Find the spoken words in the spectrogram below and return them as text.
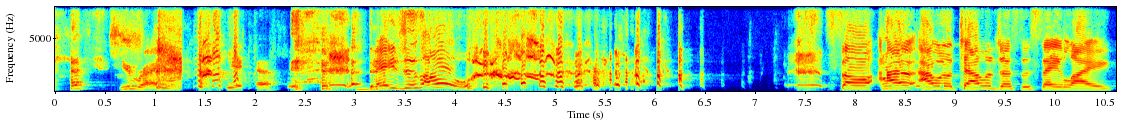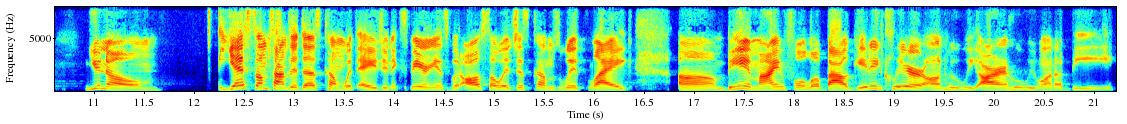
You're right. yeah. they just old. so I I will challenge us to say like, you know, yes sometimes it does come with age and experience but also it just comes with like um being mindful about getting clear on who we are and who we want to be.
